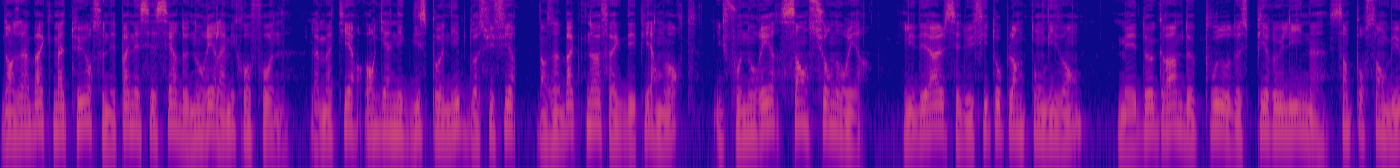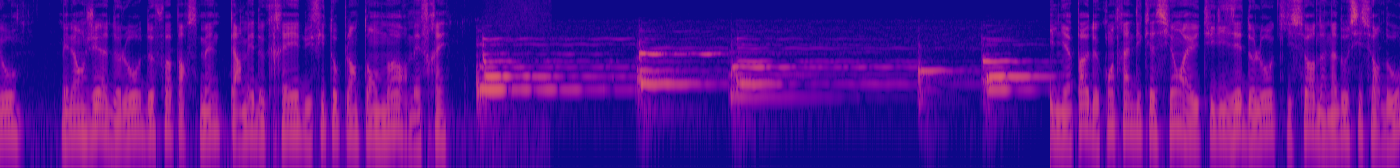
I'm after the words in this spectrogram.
Dans un bac mature, ce n'est pas nécessaire de nourrir la microfaune. La matière organique disponible doit suffire. Dans un bac neuf avec des pierres mortes, il faut nourrir sans surnourrir. L'idéal, c'est du phytoplancton vivant, mais 2 grammes de poudre de spiruline 100% bio mélangée à de l'eau deux fois par semaine permet de créer du phytoplancton mort mais frais. Il n'y a pas de contre-indication à utiliser de l'eau qui sort d'un adoucisseur d'eau.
